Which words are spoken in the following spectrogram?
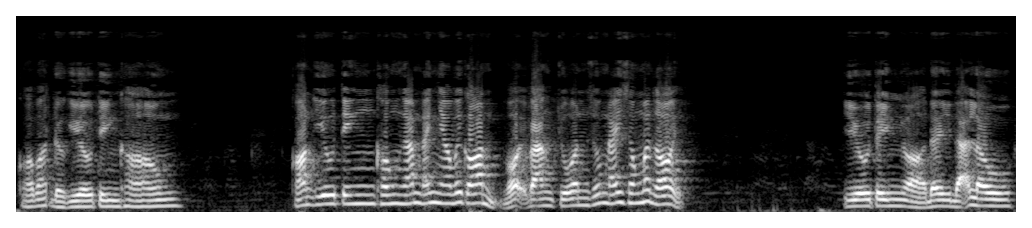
Có bắt được yêu tinh không? Con yêu tinh không dám đánh nhau với con, Vội vàng chuồn xuống đáy sông mất rồi. Yêu tinh ở đây đã lâu,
